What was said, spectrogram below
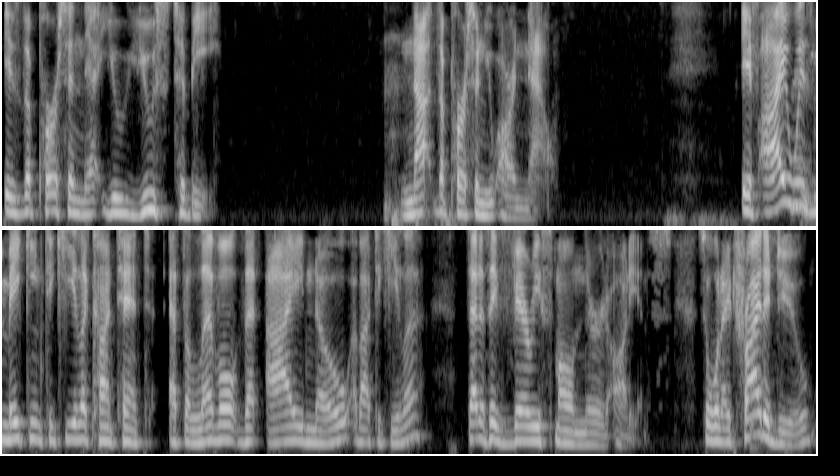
is the person that you used to be, not the person you are now. If I was hmm. making tequila content at the level that I know about tequila, that is a very small nerd audience. So what I try to do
